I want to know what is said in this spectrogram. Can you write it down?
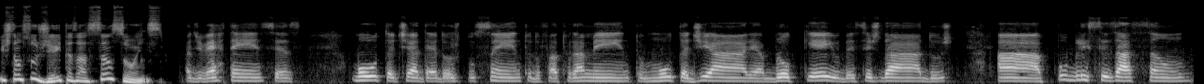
estão sujeitas a sanções. Advertências, multa de até 2% do faturamento, multa diária, bloqueio desses dados, a publicização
